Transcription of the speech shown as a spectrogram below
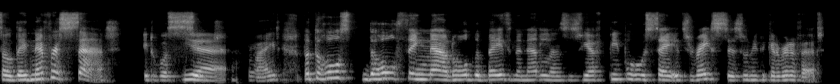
So they never said it was suit, yeah. right? But the whole the whole thing now the whole debate in the netherlands is you have people who say it's racist we need to get rid of it.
